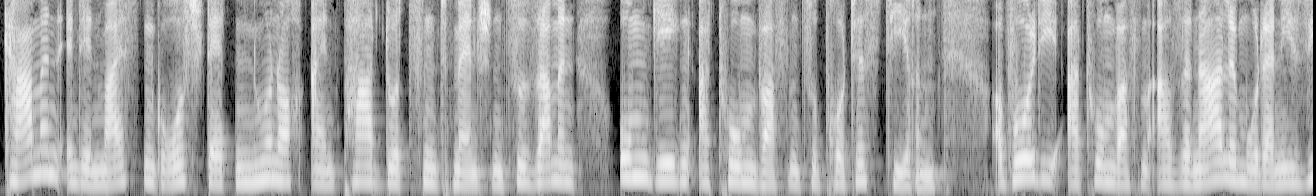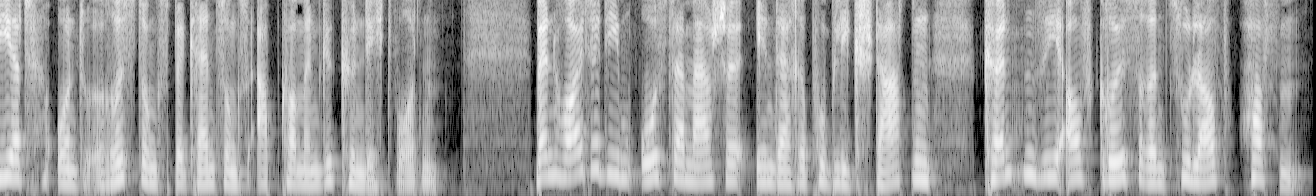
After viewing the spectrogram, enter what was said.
kamen in den meisten Großstädten nur noch ein paar Dutzend Menschen zusammen, um gegen Atomwaffen zu protestieren. Obwohl die Atomwaffenarsenale modernisiert und Rüstungsbegrenzungsabkommen gekündigt wurden. Wenn heute die Ostermärsche in der Republik starten, könnten sie auf größeren Zulauf hoffen.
